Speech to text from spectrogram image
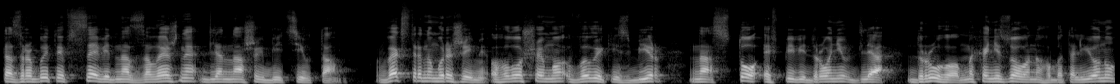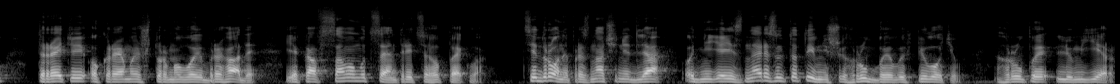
та зробити все від нас залежне для наших бійців там. В екстреному режимі оголошуємо великий збір на 100 FPV-дронів для 2-го механізованого батальйону 3-ї окремої штурмової бригади, яка в самому центрі цього пекла. Ці дрони призначені для однієї з найрезультативніших груп бойових пілотів групи Люм'єр.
